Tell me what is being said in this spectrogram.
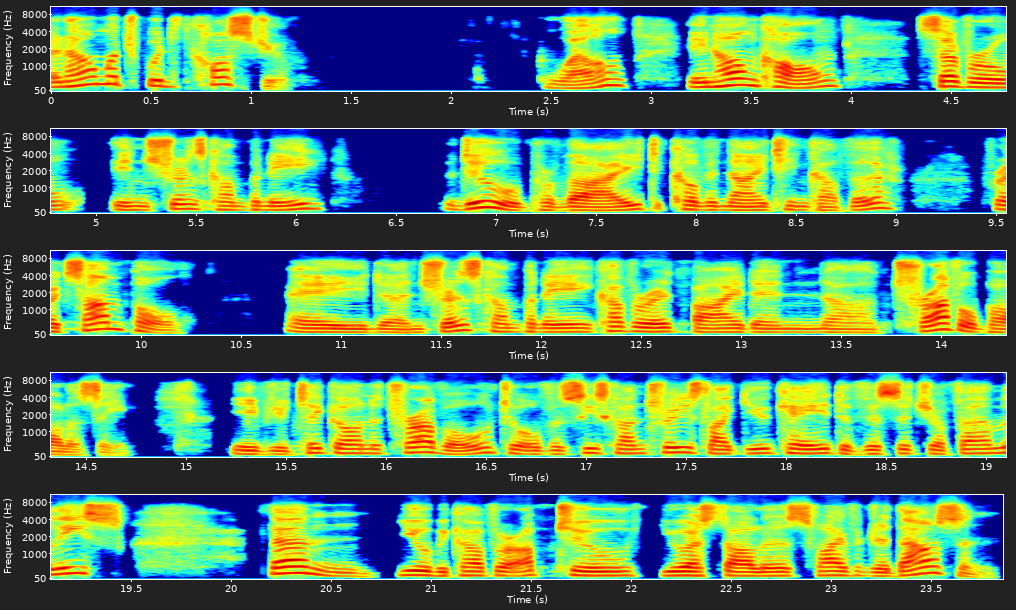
And how much would it cost you? Well, in Hong Kong, several insurance companies do provide COVID-19 cover. For example, a, the insurance company covered by the uh, travel policy. If you take on the travel to overseas countries like UK to visit your families, then you'll be covered up to US dollars 500,000.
